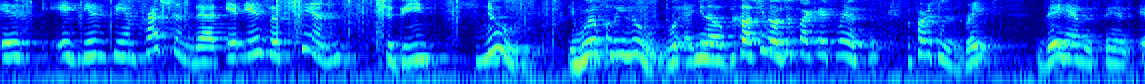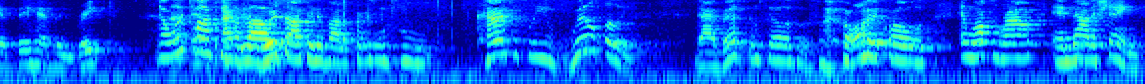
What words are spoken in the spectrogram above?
it it gives the impression that it is a sin to be nude. And willfully knew, you know, because you know, just like say for instance, a person is raped, they haven't sinned if they have been raped. No, we're talking I- about We're talking about a person who consciously, willfully divests themselves of all their clothes and walks around and not ashamed.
